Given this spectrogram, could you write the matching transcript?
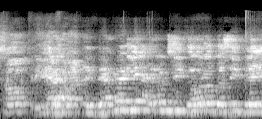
So we have got Definitely, I don't see Gaurav Basi playing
